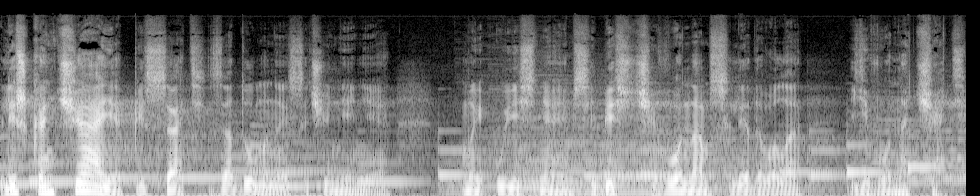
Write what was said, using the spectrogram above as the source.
Лишь кончая писать задуманное сочинение, мы уясняем себе, с чего нам следовало его начать.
